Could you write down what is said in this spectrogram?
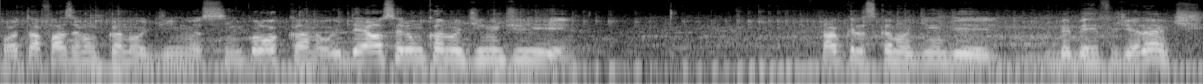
Pode estar tá fazendo um canudinho assim, colocando. O ideal seria um canudinho de... Sabe aqueles canudinhos de, de beber refrigerante?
